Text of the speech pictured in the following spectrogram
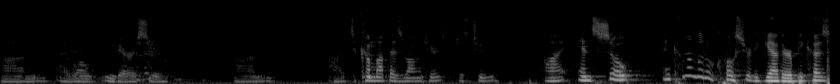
Um, I won't embarrass you. Um, uh, to come up as volunteers, just two. and so, and come a little closer together because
